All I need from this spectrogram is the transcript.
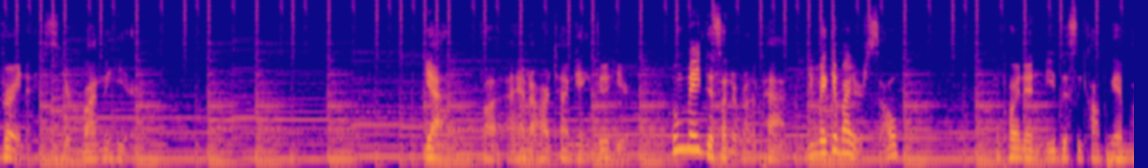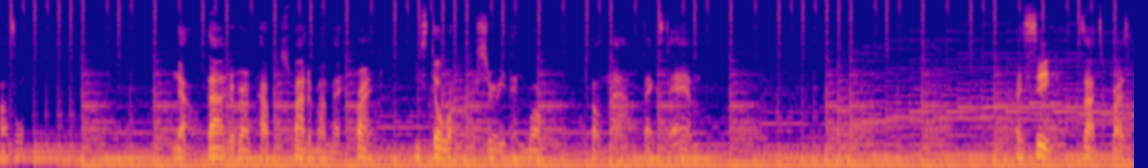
Very nice. You're finally here. Yeah, but I had a hard time getting through here. Who made this underground path? Did you make it by yourself? I put in a needlessly complicated puzzle. No, that underground path was founded by my friend. He's still working for Sir Eithan Wolf till now, thanks to him. I see. It's not surprising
